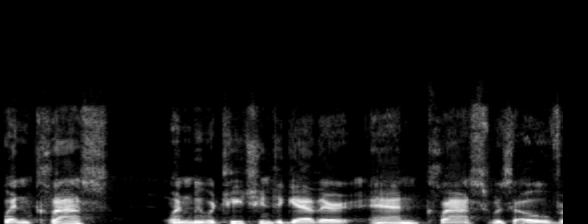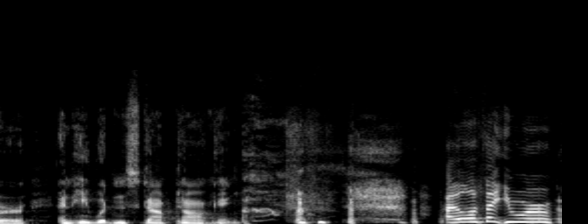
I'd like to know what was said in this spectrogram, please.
When class when we were teaching together and class was over and he wouldn't stop talking. I love that you were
